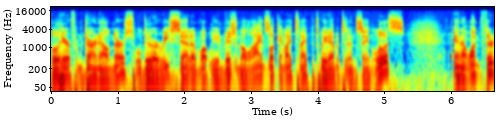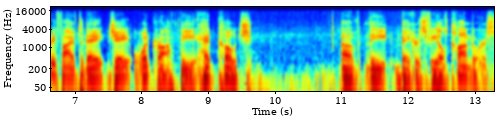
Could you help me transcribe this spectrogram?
We'll hear from Darnell Nurse. We'll do a reset of what we envision the lines looking like tonight between Edmonton and St. Louis. And at 1:35 today, Jay Woodcroft, the head coach of the Bakersfield Condors.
